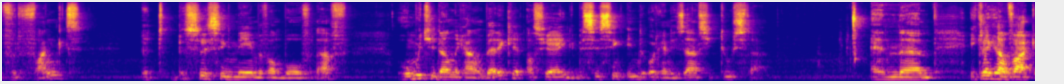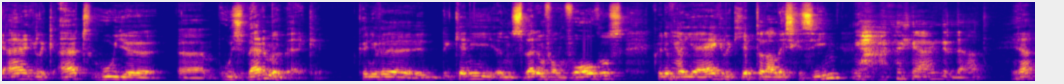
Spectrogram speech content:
vervangt, het beslissing nemen van bovenaf, hoe moet je dan gaan werken als jij die beslissing in de organisatie toestaat? En um, ik leg dan vaak eigenlijk uit hoe, je, um, hoe zwermen werken. Ik weet niet of je, ken je een zwerm van vogels? Ik weet niet of ja. dat je eigenlijk, je hebt dat al eens gezien. Ja, ja inderdaad. Ja,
